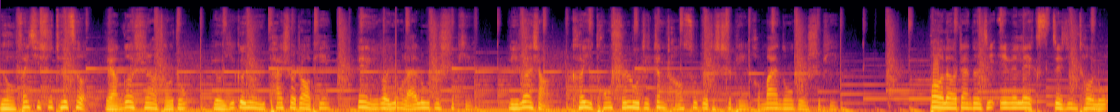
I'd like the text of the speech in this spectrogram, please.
有分析师推测，两个摄像头中有一个用于拍摄照片，另一个用来录制视频。理论上可以同时录制正常速度的视频和慢动作视频。爆料战斗机 Avilex 最近透露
